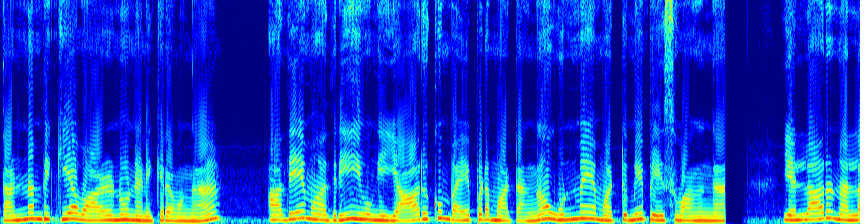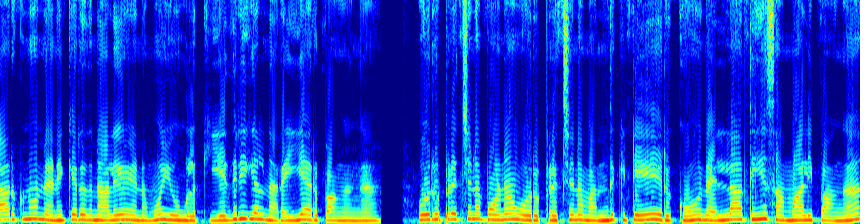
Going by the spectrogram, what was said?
தன்னம்பிக்கையாக வாழணும்னு நினைக்கிறவங்க. அதே மாதிரி இவங்க யாருக்கும் பயப்பட மாட்டாங்க. உண்மையை மட்டுமே பேசுவாங்கங்க. எல்லாரும் நல்லா இருக்கணும்னு நினைக்கிறதுனாலயோ என்னமோ இவங்களுக்கு எதிரிகள் நிறைய இருப்பாங்கங்க. ஒரு பிரச்சனை போனால் ஒரு பிரச்சனை வந்துக்கிட்டே இருக்கும். எல்லாத்தையும் சமாளிப்பாங்க.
